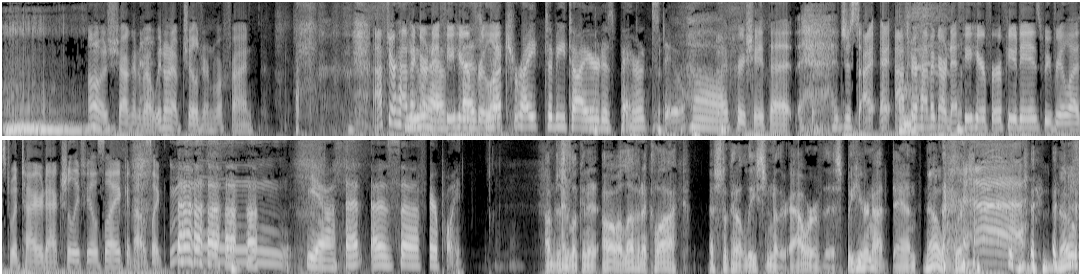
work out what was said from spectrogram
Oh, I don't know what you're talking about. We don't have children. We're fine. After having you our have nephew here as for like much right to be tired as parents do. Oh, I appreciate that. Just I, I, after having our nephew here for a few days, we realized what tired actually feels like, and I was like, mm. yeah, that is a fair point. I'm just looking at oh, 11 o'clock. I still got at least another hour of this, but you're not Dan. No, we're, nope.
